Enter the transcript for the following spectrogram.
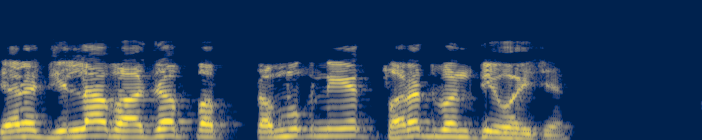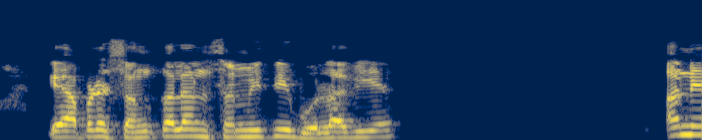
ત્યારે જિલ્લા ભાજપ પ્રમુખની એક ફરજ બનતી હોય છે કે આપણે સંકલન સમિતિ બોલાવીએ. અને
